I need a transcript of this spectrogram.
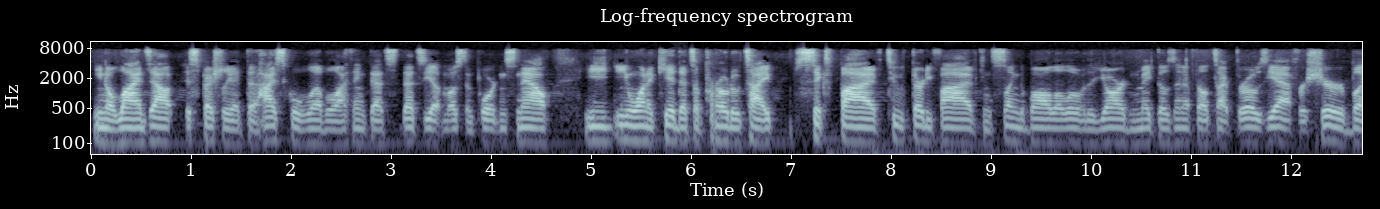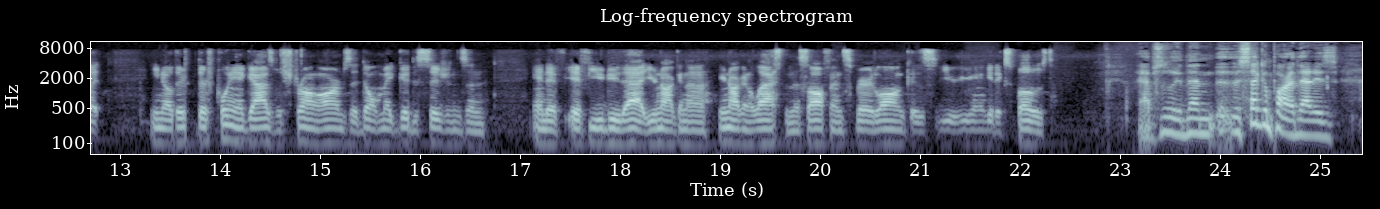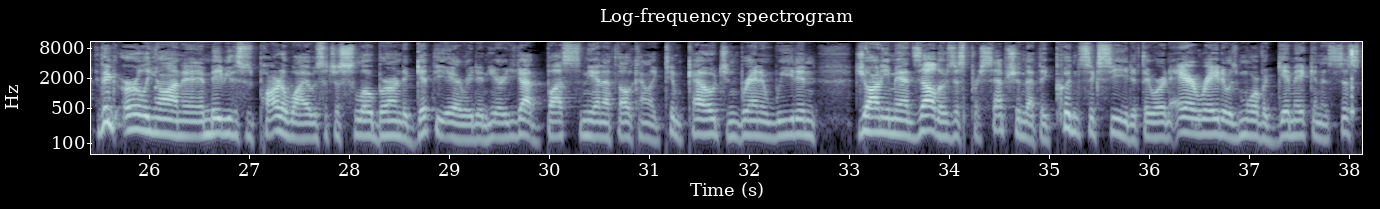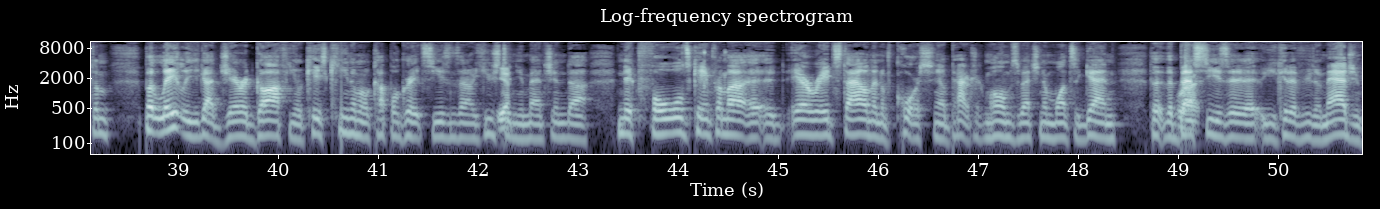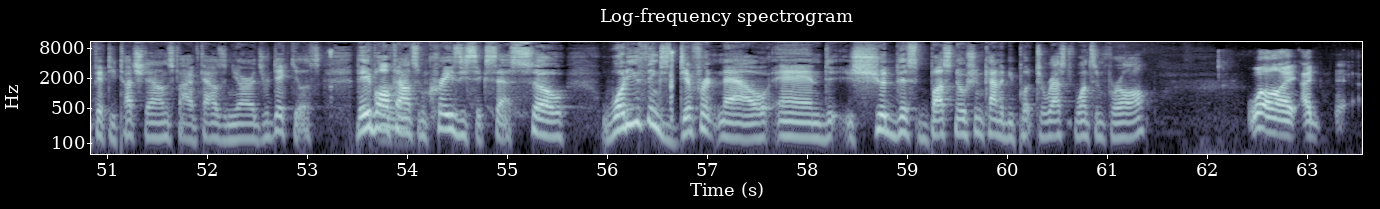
you know lines out, especially at the high school level. I think that's that's the utmost importance. Now you, you want a kid that's a prototype, 6'5", 235, can sling the ball all over the yard and make those NFL type throws. Yeah, for sure. But you know there's there's plenty of guys with strong arms that don't make good decisions and. And if, if you do that, you're not gonna you're not gonna last in this offense very long because you're, you're gonna get exposed. Absolutely. Then the second part of that is, I think early on, and maybe this is part of why it was such a slow burn to get the air raid in here. You got busts in the NFL, kind of like Tim Couch and Brandon Weeden, Johnny Manziel. There was this perception that they couldn't succeed if they were an air raid. It was more of a gimmick and a system. But lately, you got Jared Goff, you know, Case Keenum, a couple great seasons. I know Houston, you mentioned uh, Nick Foles came from an air raid style, and then of course, you know, Patrick Mahomes mentioned him once again. The the right. best season you could have even imagined: fifty touchdowns, five thousand yards, ridiculous. They've all found mm-hmm. some crazy success. So, what do you think's different now, and should this bus notion kind of be put to rest once and for all? Well, I, I,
